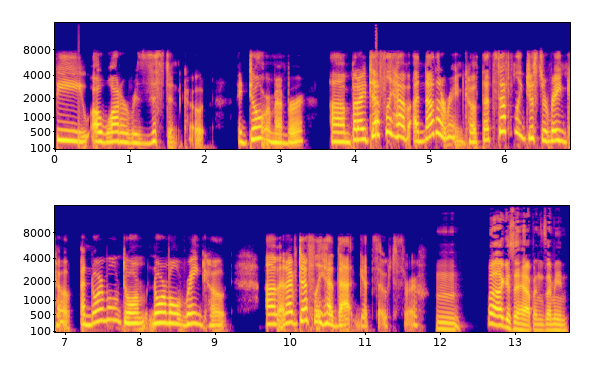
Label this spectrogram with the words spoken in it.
be a water resistant coat. I don't remember. Um, but I definitely have another raincoat that's definitely just a raincoat, a normal dorm, normal raincoat. Um, and I've definitely had that get soaked through. Hmm. Well, I guess it happens. I mean,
